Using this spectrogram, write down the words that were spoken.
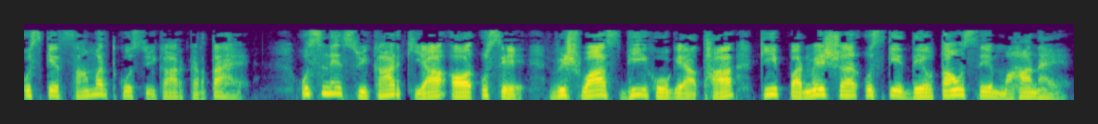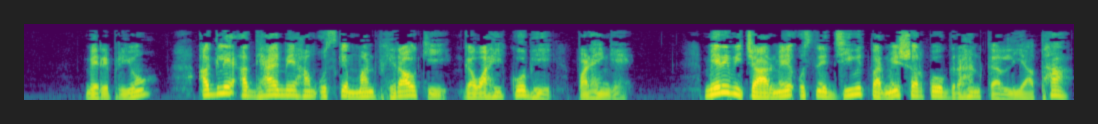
उसके सामर्थ को स्वीकार करता है। उसने स्वीकार किया और उसे विश्वास भी हो गया था कि परमेश्वर उसके देवताओं से महान है। मेरे प्रियो, अगले अध्याय में हम उसके मन फिराव की गवाही को भी पढ़ेंगे। मेरे विचार में उसने जीवित परमेश्वर को ग्रहण कर लिया था।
